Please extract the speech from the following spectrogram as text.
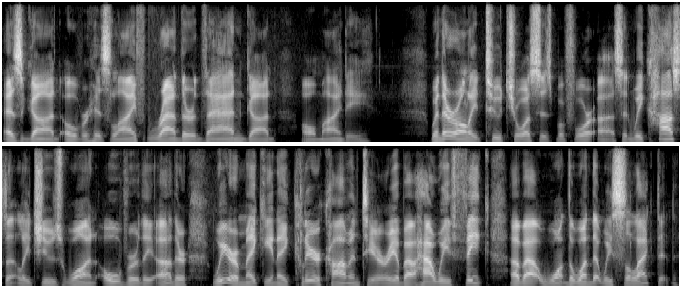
as God over his life rather than God Almighty. When there are only two choices before us and we constantly choose one over the other, we are making a clear commentary about how we think about one, the one that we selected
